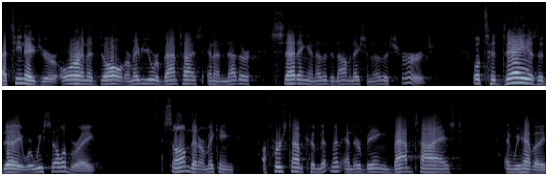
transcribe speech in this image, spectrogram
a, teenager or an adult, or maybe you were baptized in another setting, another denomination, another church. Well, today is a day where we celebrate some that are making a first time commitment and they're being baptized, and we have a,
